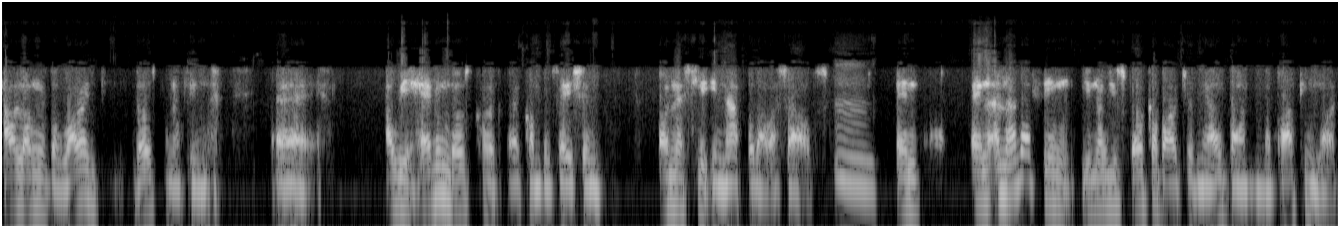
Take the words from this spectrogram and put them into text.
How long is the warranty? Those kind of things. Uh, are we having those co- uh, conversations honestly enough with ourselves? Mm. And and another thing, you know, you spoke about your meltdown in the parking lot.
